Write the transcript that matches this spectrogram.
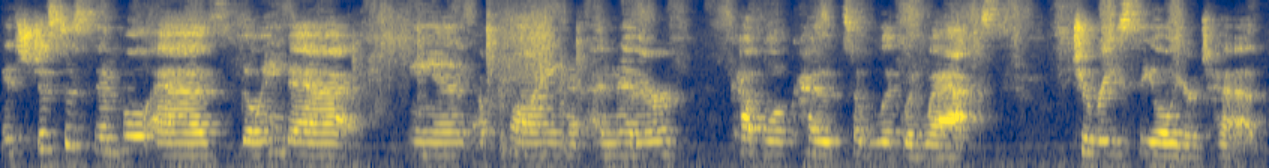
it's just as simple as going back and applying another couple of coats of liquid wax to reseal your tub.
